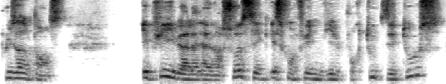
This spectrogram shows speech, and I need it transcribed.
plus intenses. Et puis, bah, la dernière chose, c'est est-ce qu'on fait une ville pour toutes et tous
